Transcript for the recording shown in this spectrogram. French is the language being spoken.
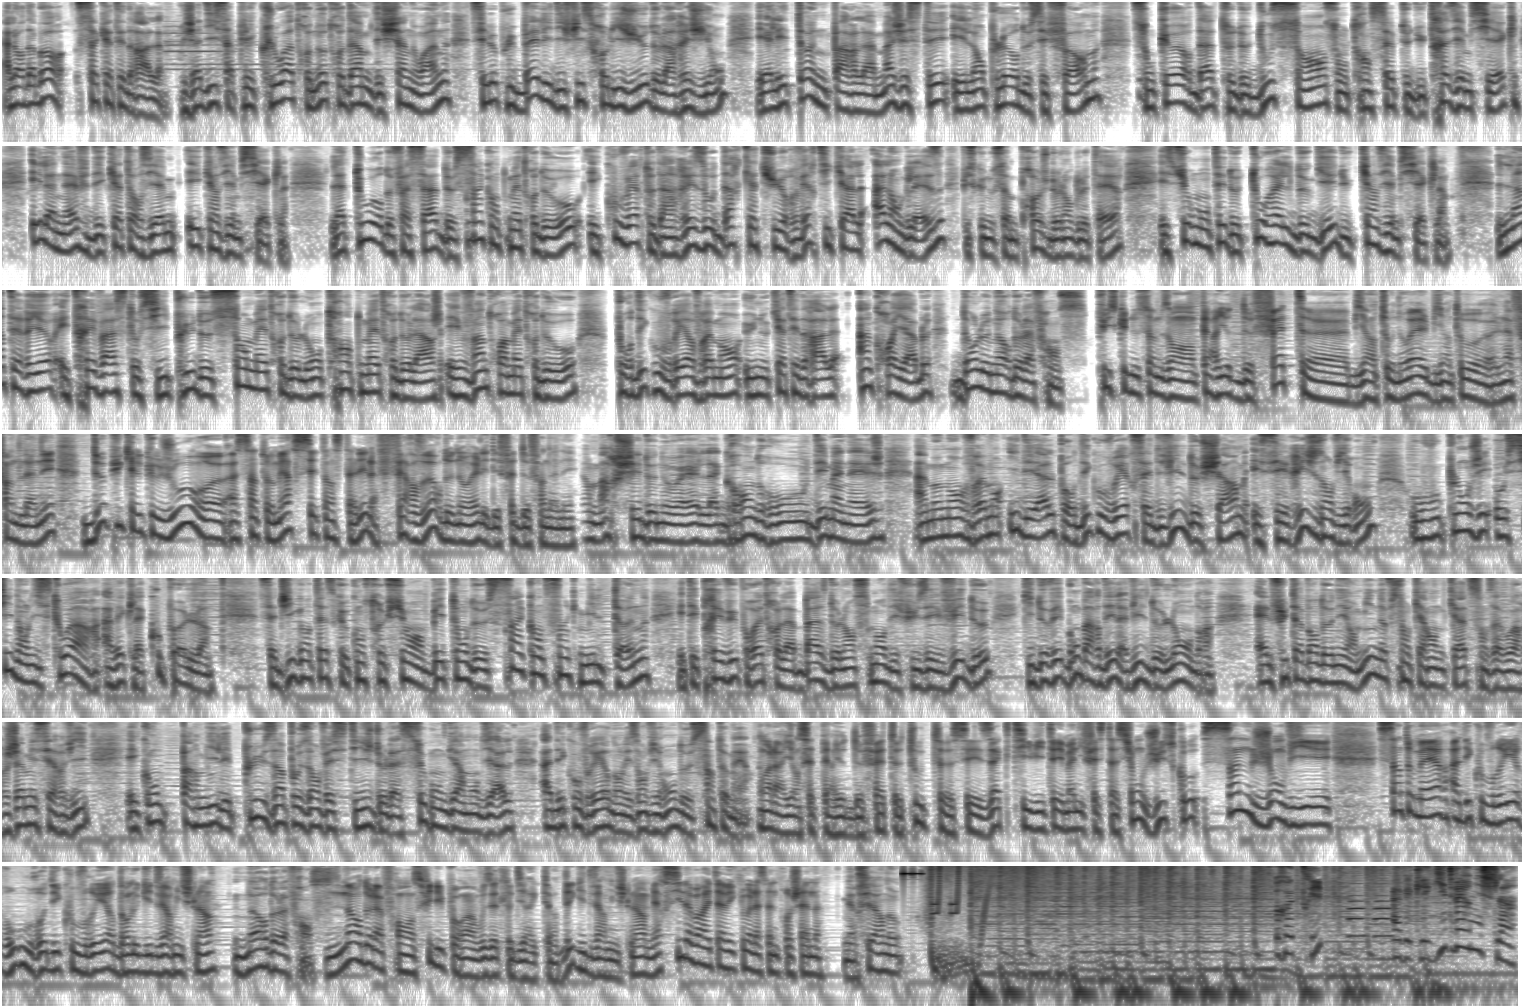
Alors d'abord, sa cathédrale, jadis appelée cloître Notre-Dame des Chanoines, c'est le plus bel édifice religieux de la région et elle étonne par la majesté et l'ampleur de ses formes. Son cœur date de 1200, son transept du XIIIe siècle et la nef des XIVe et XVe siècles. La tour de façade de 50 mètres de haut est couverte d'un réseau d'arcatures verticales à l'anglaise, puisque nous sommes proches de l'Angleterre, et surmontée de tourelles de guet du XVe siècle. L'intérieur est très vaste aussi, plus de 100 mètres de long, 30 mètres de large et 23 mètres de haut pour découvrir vraiment une cathédrale incroyable dans le nord de la France. Puisque nous sommes en période de fête, euh, bientôt Noël, bientôt euh, la fin de l'année, depuis quelques jours euh, à Saint-Omer s'est installée la ferveur de Noël et des fêtes de fin d'année. Un marché de Noël, la grande roue, des manèges, un moment vraiment idéal pour découvrir cette ville de charme et ses riches environs où vous plongez aussi dans l'histoire avec la coupole. Cette gigantesque construction en béton de 55 000 tonnes était prévue pour être la base de lancement des fusées V2 qui devaient bombarder la ville de Londres. Elle fut abandonnée en 1944 sans avoir jamais servi et compte parmi les plus imposants vestiges de la Seconde Guerre mondiale à découvrir dans les environs de Saint-Omer. Voilà, et en cette période de fête, toutes ces activités et manifestations jusqu'au 5 janvier. Saint-Omer à découvrir ou redécouvrir dans le guide vers Michelin Nord de la France. Nord de la France. Philippe Porin, vous êtes le directeur des guides vers Michelin. Merci d'avoir été avec nous à la semaine prochaine. Merci Arnaud. Road trip avec les guides vers Michelin.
